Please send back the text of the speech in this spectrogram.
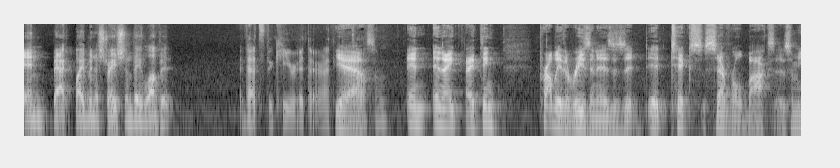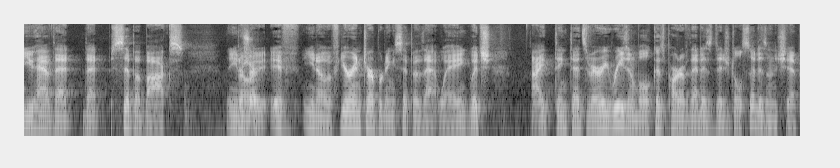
and backed by administration, they love it. That's the key right there. I think Yeah. that's awesome. and and I, I think probably the reason is is it it ticks several boxes. I mean, you have that that CIPA box. You know, sure. if you know if you're interpreting CIPA that way, which I think that's very reasonable because part of that is digital citizenship.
